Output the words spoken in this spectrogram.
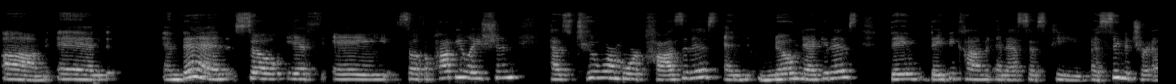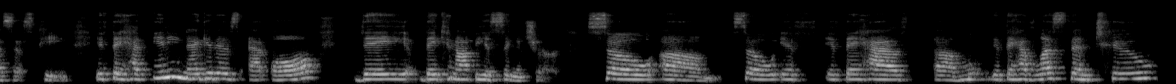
Um, and and then, so if a so if a population has two or more positives and no negatives, they they become an SSP, a signature SSP. If they have any negatives at all, they they cannot be a signature. So um, so if if they have um, if they have less than two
